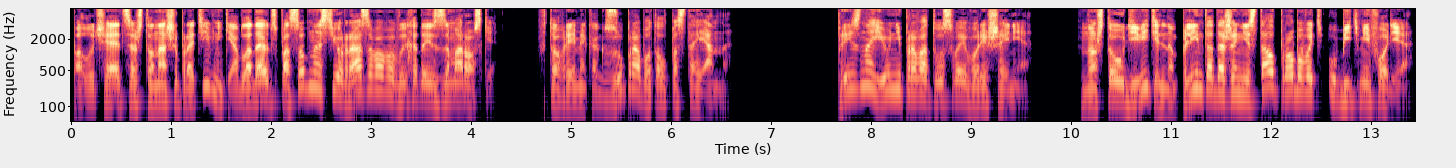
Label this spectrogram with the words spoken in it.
Получается, что наши противники обладают способностью разового выхода из заморозки, в то время как зуб работал постоянно. Признаю неправоту своего решения. Но что удивительно, Плинта даже не стал пробовать убить Мефодия.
